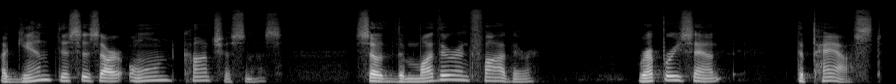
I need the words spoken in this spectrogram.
Again, this is our own consciousness. So the mother and father represent the past.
